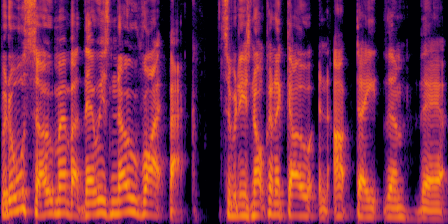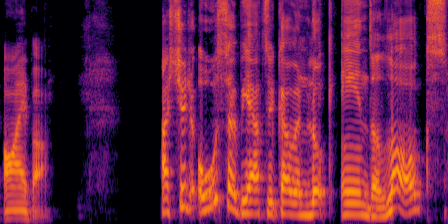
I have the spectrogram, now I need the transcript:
But also, remember, there is no write back. So it is not going to go and update them there either. I should also be able to go and look in the logs.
